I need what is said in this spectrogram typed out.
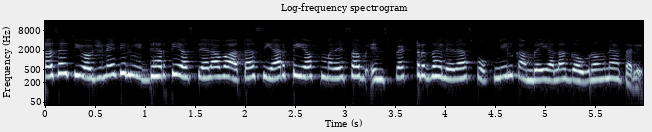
तसेच योजनेतील विद्यार्थी असलेला व आता सी आर पी एफमध्ये सब इन्स्पेक्टर झालेल्या स्वप्नील कांबळे याला गौरवण्यात आले.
